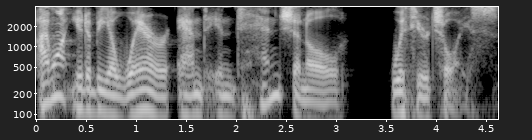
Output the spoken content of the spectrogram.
I want you to be aware and intentional with your choice.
